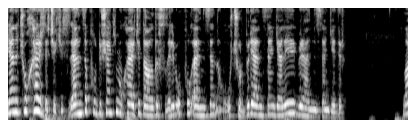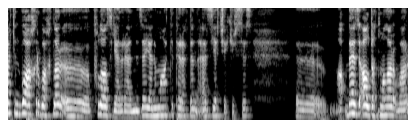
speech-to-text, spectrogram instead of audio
Yəni çox xərc də çəkirsiniz. Əlinizə pul düşən kimi o xərci dağıdırsınız. Elə bir o pul əlinizdən uçur. Bir əlinizdən gəlir, bir əlinizdən gedir. Lakin bu axır vaxtlar ə, pul az gəlir əlinizə. Yəni maddi tərəfdən əziyyət çəkirsiniz. Ə, bəzi aldatmalar var.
